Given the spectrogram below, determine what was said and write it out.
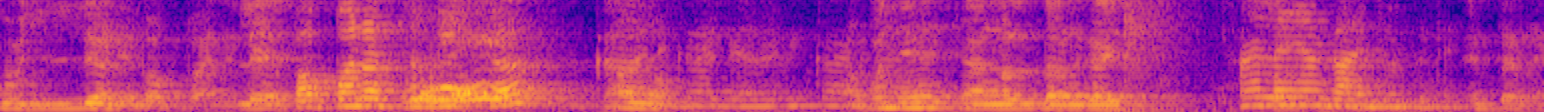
കൊല്ലാണ് പപ്പാനെ അല്ലേ? പപ്പാനെ അത്ര അപ്പൊ ഞാൻ ഞങ്ങൾ എന്താണ് ഗൈസ് അല്ല ഞാൻ കാണിച്ചു കൊടുക്കട്ടെ. എന്താണ്?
